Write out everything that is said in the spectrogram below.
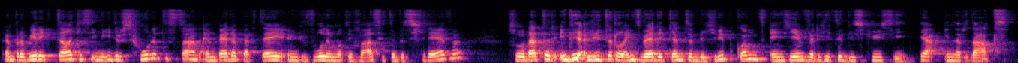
dan probeer ik telkens in ieder schoenen te staan en beide partijen hun gevoel en motivatie te beschrijven, zodat er idealiter langs beide kanten begrip komt en geen verhitte discussie. Ja, inderdaad.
